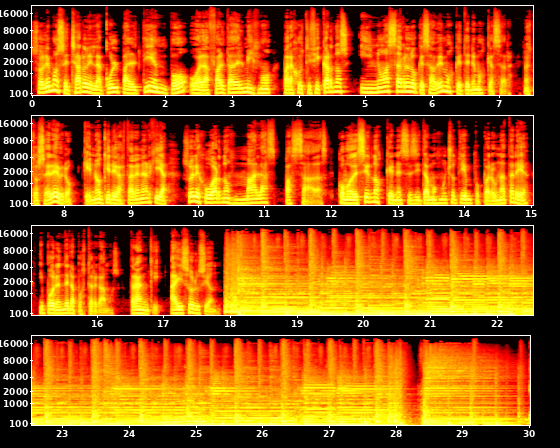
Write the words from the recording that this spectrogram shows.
Solemos echarle la culpa al tiempo o a la falta del mismo para justificarnos y no hacer lo que sabemos que tenemos que hacer. Nuestro cerebro, que no quiere gastar energía, suele jugarnos malas pasadas, como decirnos que necesitamos mucho tiempo para una tarea y por ende la postergamos. Tranqui, hay solución.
